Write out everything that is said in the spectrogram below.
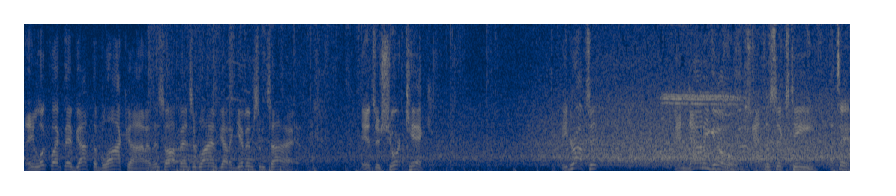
They look like they've got the block on, and this offensive line's got to give him some time. It's a short kick. He drops it. And down he goes at the 16. I'll tell you,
